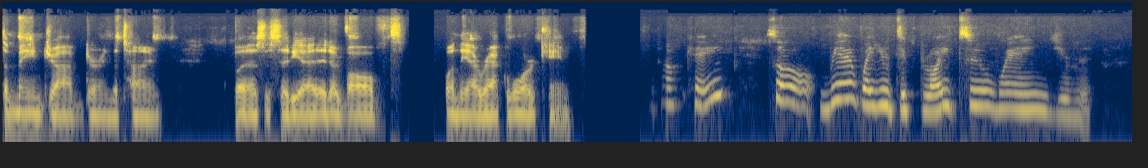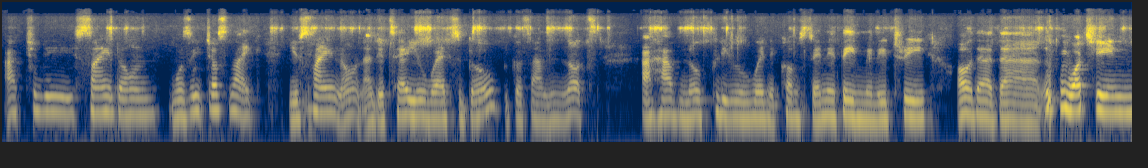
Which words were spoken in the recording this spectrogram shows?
the main job during the time. But as I said, yeah, it evolved when the Iraq War came. Okay. So, where were you deployed to when you actually signed on? Was it just like you sign on and they tell you where to go? Because I'm not, I have no clue when it comes to anything military other than watching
